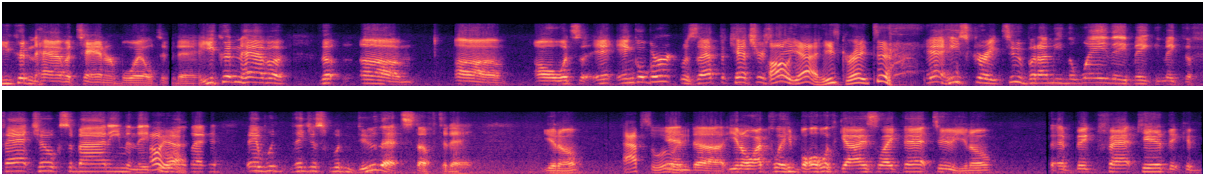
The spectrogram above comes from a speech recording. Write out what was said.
You couldn't have a Tanner Boyle today. You couldn't have a the um uh oh what's the, Engelberg was that the catcher's Oh name? yeah, he's great too. yeah he's great too. But I mean, the way they make make the fat jokes about him and they do Oh, yeah. all that, they would they just wouldn't do that stuff today. You know. Absolutely. And uh, you know, I played ball with guys like that too. You know, that big fat kid that could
